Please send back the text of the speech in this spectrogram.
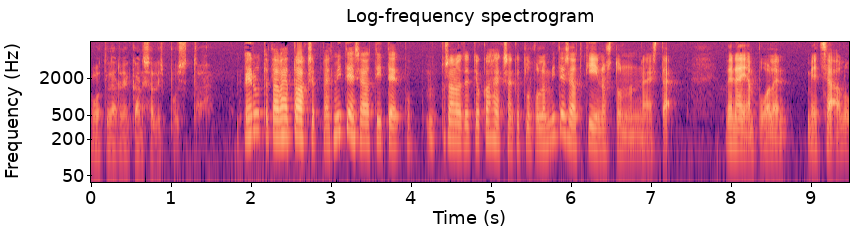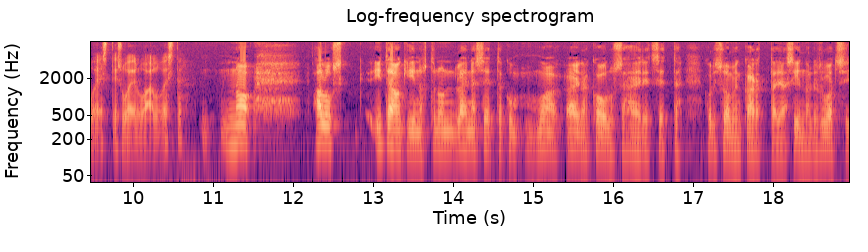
Vuoteläärien kansallispuistoa. Peruutetaan vähän taaksepäin, että miten sä oot itse, kun sanoit, että jo 80-luvulla, miten sä oot kiinnostunut näistä Venäjän puolen metsäalueista ja suojelualueista? No, aluksi Itä on kiinnostunut lähinnä se, että kun mua aina koulussa häiritsi, että oli Suomen kartta ja siinä oli Ruotsi,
